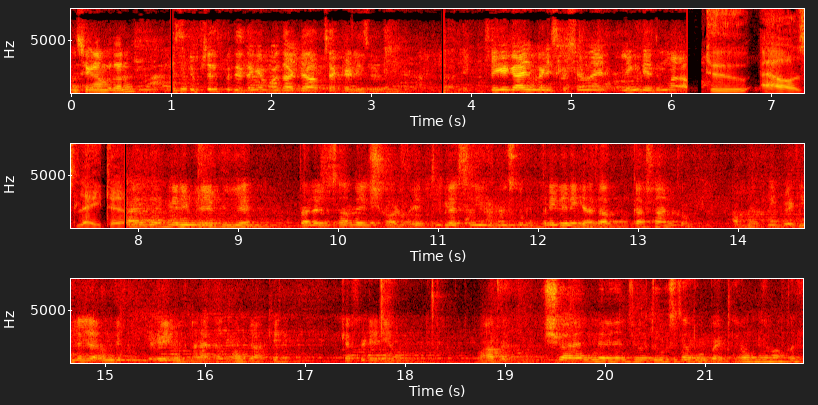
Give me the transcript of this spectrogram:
इंस्टाग्राम बताना। डिस्क्रिप्शन पे दे देंगे वहाँ जाके आप चेक कर लीजिए ठीक है गाइस मैं डिस्क्रिप्शन में लिंक दे दूँगा। Two hours later. गाइस मेरी ब्रेक हुई है पहले जैसा मैं एक शॉर्ट ब्रेक थी वैसे ही मैं उसको कंपनी देने गया था काशान को। अब मैं अपनी बेटी ले जा रहा हूँ बेटी में खाना खाता हूँ जाके कैफेटेरिया में वहाँ पे शायद मेरे जो दोस्त हैं वो बैठे होंगे वहाँ पर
